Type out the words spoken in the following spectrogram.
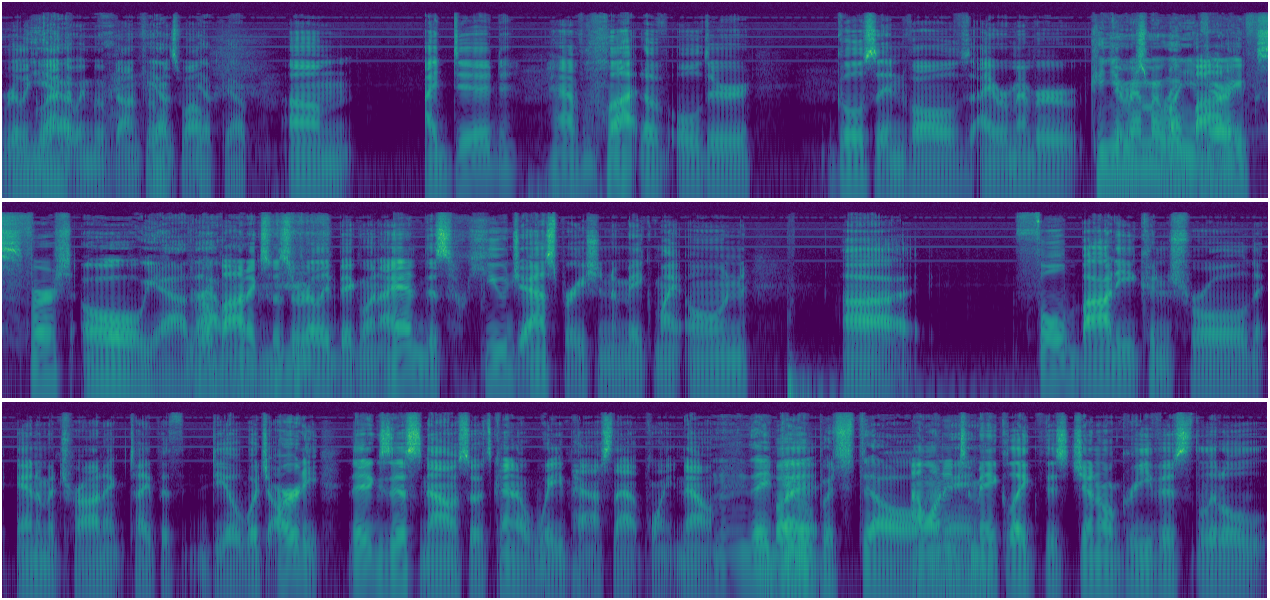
really glad Yep. that we moved on from yep, as well. yep yep Um, I did have a lot of older goals that involved. I remember. Can you remember when you very first? Oh yeah, that one. robotics was a really big one. I had this huge aspiration to make my own uh, full body controlled animatronic type of deal, which already they exist now, so it's kind of way past that point now. Mm, They do, but but still. I wanted to mean, make like this General Grievous little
